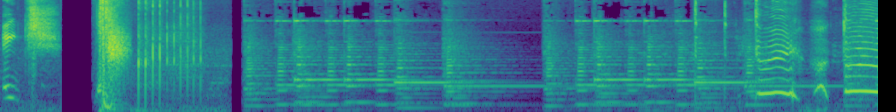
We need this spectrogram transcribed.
H. D D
